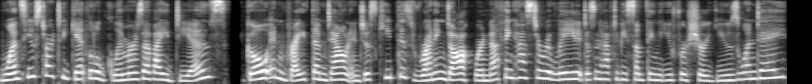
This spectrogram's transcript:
Once you start to get little glimmers of ideas, go and write them down and just keep this running doc where nothing has to relate. It doesn't have to be something that you for sure use one day,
